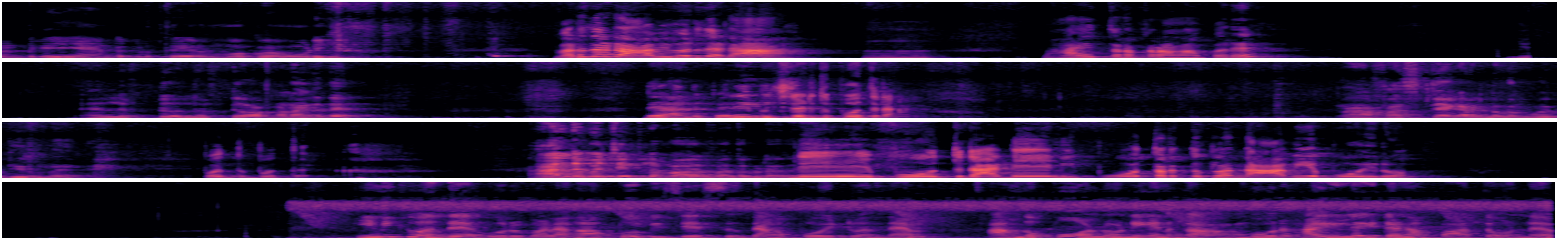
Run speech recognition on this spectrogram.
ரெண்டு கையும் என்கிட்ட கொடுத்து மூக்கமா முடிக்கும் வருதாடா ஆவி வருதாடா? வாய் திறக்கிறானா பாரு. லெஃப்ட் லெஃப்ட் ஓப்பன் ஆகுது. டேய் அந்த பெரிய பிச்சில் எடுத்து போத்துடா. நான் ஃபர்ஸ்டே கரெக்டாக தான் போத்திருந்தேன். போத்து போத்து. அந்த பட்ஜெட்டில் பார்த்தக்கூடாது. டேய் போத்துடா டே நீ போத்துறதுக்குள்ள அந்த ஆவியே போயிடும் இன்னைக்கு வந்து ஒரு வளகாப்பு விசேஷத்துக்கு தாங்க போயிட்டு வந்தேன். அங்கே போனோடனே எனக்கு அங்கே ஒரு ஹைலைட்டாக நான் பார்த்த ஒன்று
